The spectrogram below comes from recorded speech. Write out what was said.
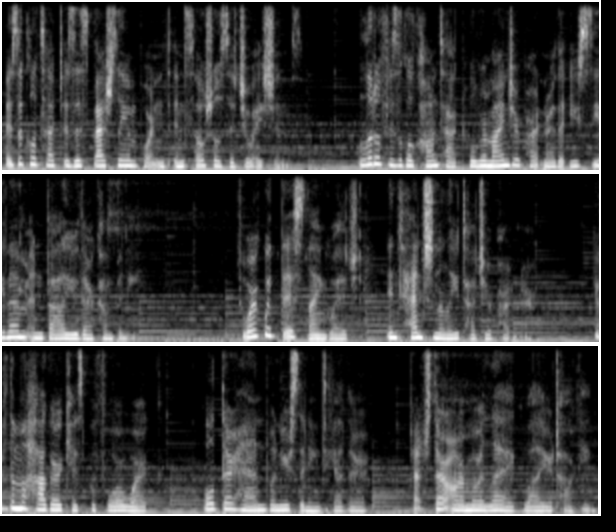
Physical touch is especially important in social situations. A little physical contact will remind your partner that you see them and value their company. To work with this language, intentionally touch your partner. Give them a hug or kiss before work, hold their hand when you're sitting together, touch their arm or leg while you're talking.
